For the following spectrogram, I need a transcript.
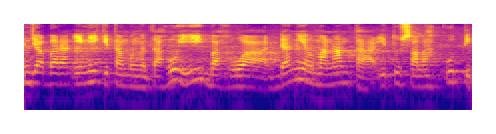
penjabaran ini kita mengetahui bahwa Daniel Mananta itu salah kutip,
